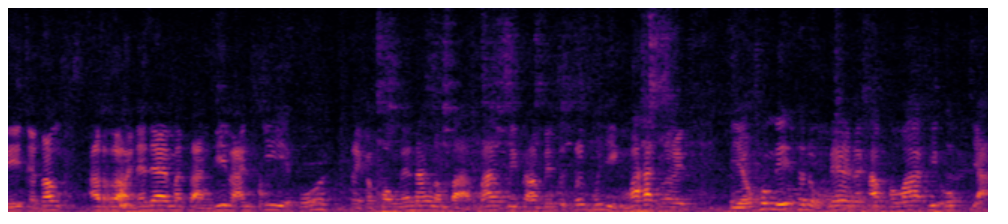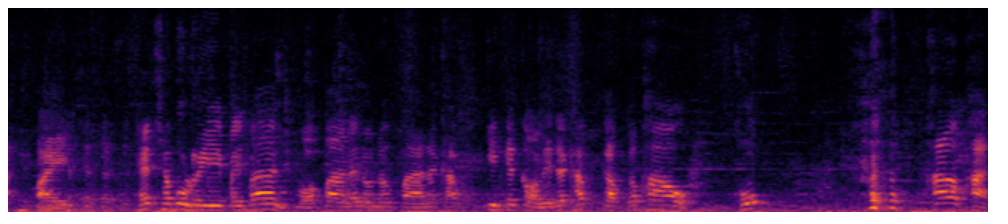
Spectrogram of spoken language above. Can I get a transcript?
นี้จะต้องอร่อยแน่ๆมาสั่งที่ร้านกี้โอ้ยใส่กระโปรงแล้วนั่งลำบากมาก มีความเป็นเพื่อนผู้หญิงมากเลย เดี๋ยวพรุ่งนี้สนุกแน่นะครับ เพราะว่าพี่อุ๊บอยากไปเพชรบุรีไปบ้านหมอปลาและน้องน้ำฟ้านะครับ กินกันก่อนเลยนะครับ กับกะเพราคลุก ข้าวผัด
